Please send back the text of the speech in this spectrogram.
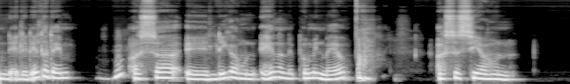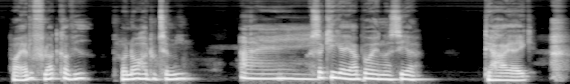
En, en lidt ældre dame. Mhm. Og så øh, ligger hun hænderne på min mave. Åh. Og så siger hun, hvor er du flot gravid. Hvornår har du termin? Ej. Og så kigger jeg på hende og siger, det har jeg ikke.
